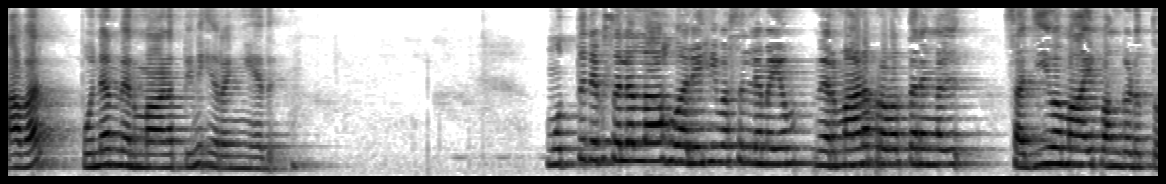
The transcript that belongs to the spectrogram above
അവർ പുനർനിർമ്മാണത്തിന് ഇറങ്ങിയത്. മുത്ത് നബി അലഹി അലൈഹി വസല്ലമയും നിർമ്മാണ പ്രവർത്തനങ്ങളിൽ സജീവമായി പങ്കെടുത്തു.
